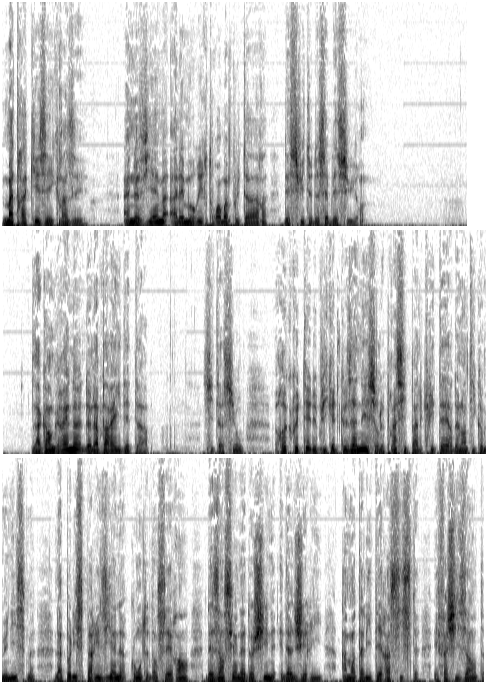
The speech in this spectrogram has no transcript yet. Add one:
matraqués et écrasés. Un neuvième allait mourir trois mois plus tard des suites de ses blessures. La gangrène de l'appareil d'État. Recrutée depuis quelques années sur le principal critère de l'anticommunisme, la police parisienne compte dans ses rangs des anciens d'Indochine et d'Algérie à mentalité raciste et fascisante,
